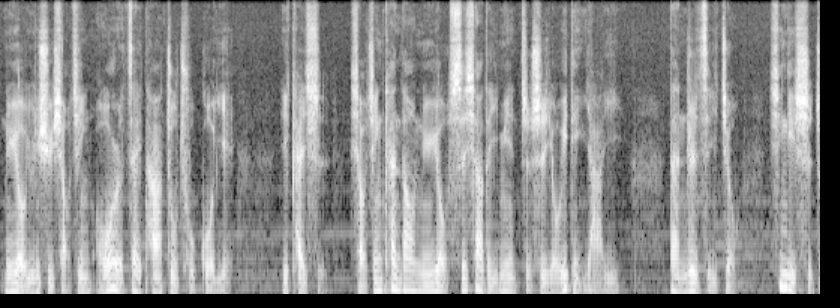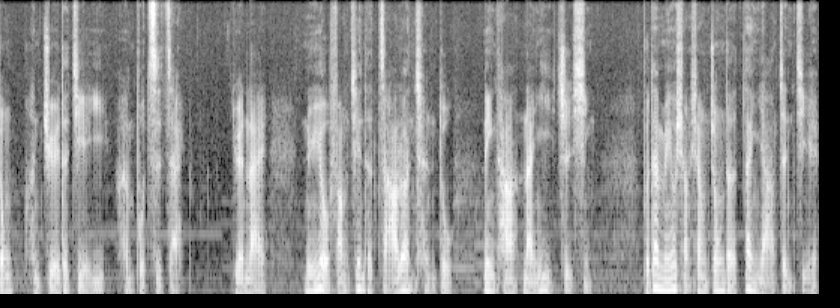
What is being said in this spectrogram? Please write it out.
女友允许小金偶尔在她住处过夜。一开始，小金看到女友私下的一面，只是有一点压抑，但日子一久，心里始终很觉得介意，很不自在。原来，女友房间的杂乱程度。令他难以置信，不但没有想象中的淡雅整洁，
